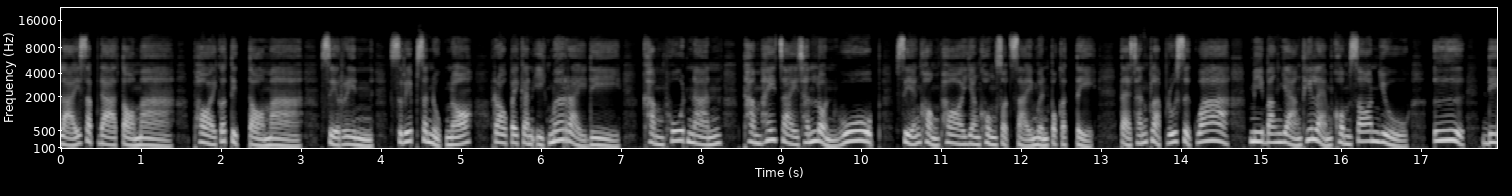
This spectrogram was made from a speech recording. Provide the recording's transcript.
หลายสัปดาห์ต่อมา พลอยก็ติดต่อมาสิรินสริปสนุกเนาะ เราไปกันอีกเมื่อไหร่ดี คำพูดนั้นทำให้ใจฉันหล่นวูบ เสียงของพลอยยังคงสดใสเหมือนปกติ แต่ฉันกลับรู้สึกว่ามีบางอย่างที่แหลมคมซ่อนอยู่ อื้อ ดี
